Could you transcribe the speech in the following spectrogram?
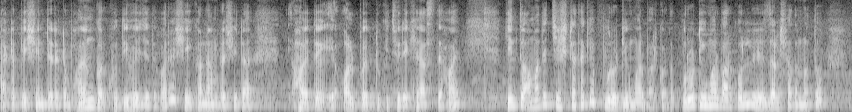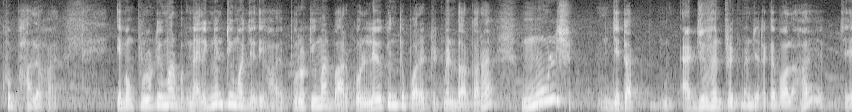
একটা পেশেন্টের একটা ভয়ঙ্কর ক্ষতি হয়ে যেতে পারে, সেইখানে আমরা সেটা হয়তো অল্প একটু কিছু রেখে আসতে হয়। কিন্তু আমাদের চেষ্টা থাকে পুরো টিউমার বার করা। পুরো টিউমার বার করলে রেজাল্ট সাধারণত খুব ভালো হয়। এবং পুরো টিউমার ম্যালিগনেন্ট টিউমার যদি হয়, পুরো টিউমার বার করলেও কিন্তু পরে ট্রিটমেন্ট দরকার হয়। মূল যেটা অ্যাডজুভেন্ট ট্রিটমেন্ট যেটাকে বলা হয়, যে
